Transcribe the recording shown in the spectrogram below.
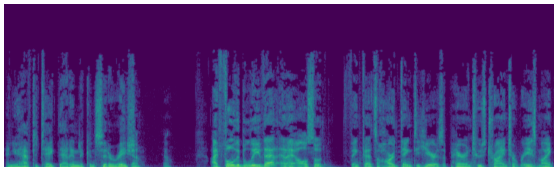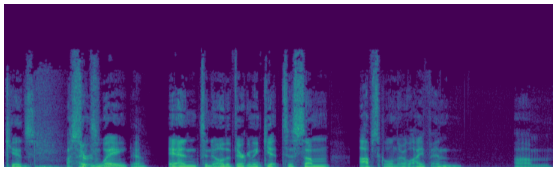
And you have to take that into consideration. Yeah. yeah. I fully believe that and I also think that's a hard thing to hear as a parent who's trying to raise my kids a certain way. Yeah. And to know that they're going to get to some obstacle in their life and um,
